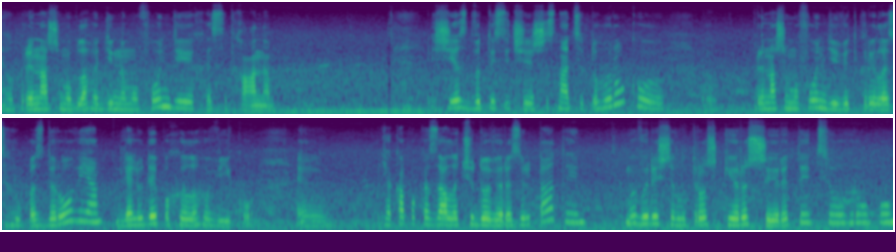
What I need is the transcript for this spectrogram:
е, при нашому благодійному фонді Хесетхана. Ще з 2016 року е, при нашому фонді відкрилась група здоров'я для людей похилого віку, е, яка показала чудові результати. Ми вирішили трошки розширити цю групу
